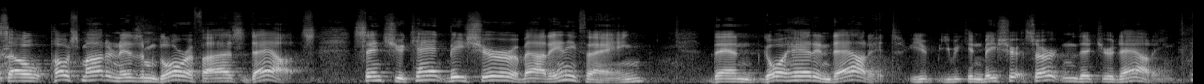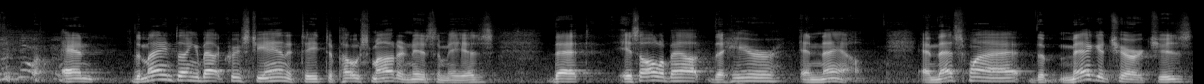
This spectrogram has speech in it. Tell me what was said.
So, postmodernism glorifies doubts. Since you can't be sure about anything, then go ahead and doubt it. You, you can be sure, certain that you're doubting. and the main thing about Christianity to postmodernism is that it's all about the here and now. And that's why the mega churches,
